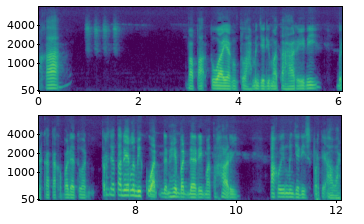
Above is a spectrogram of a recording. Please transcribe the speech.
Maka bapak tua yang telah menjadi matahari ini berkata kepada Tuhan, ternyata ada yang lebih kuat dan hebat dari matahari. Aku ingin menjadi seperti awan.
